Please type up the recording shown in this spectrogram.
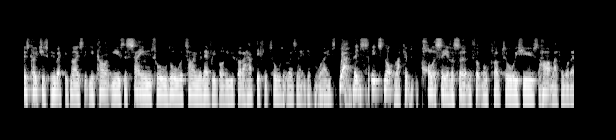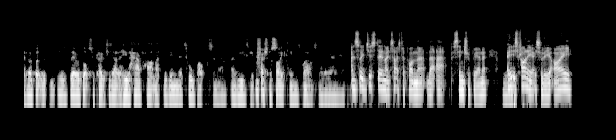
there's coaches who recognize that you can't use the same tools all the time with everybody. You've got to have different tools that resonate in different ways. Yeah, it's it's not like a policy of a certain football club to always use HeartMath or whatever, but there are lots of coaches out there who have HeartMath within their toolbox and are, and are using it. Professional cycling as well, another area. And so just then I touched upon that that app, Syntropy, and yeah. Mm. it's funny actually. I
